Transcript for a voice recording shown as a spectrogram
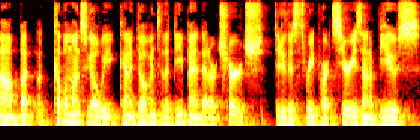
Uh, but a couple months ago, we kind of dove into the deep end at our church to do this three part series on abuse.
